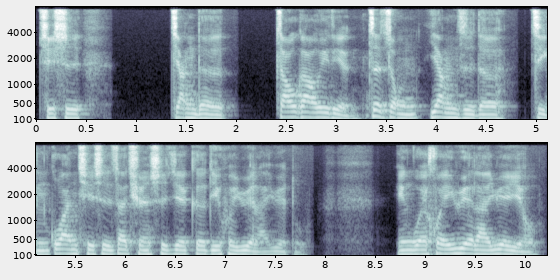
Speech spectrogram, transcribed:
其实讲的糟糕一点，这种样子的景观，其实在全世界各地会越来越多，因为会越来越有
